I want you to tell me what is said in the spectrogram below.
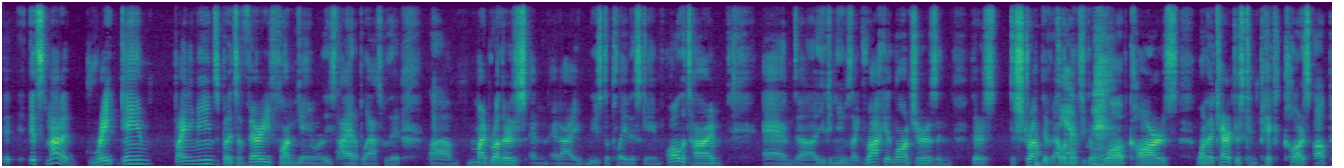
it, it's not a great game by any means, but it's a very fun game, or at least I had a blast with it. Um, my brothers and and I we used to play this game all the time, and uh, you can use like rocket launchers, and there's destructive elements. You can blow up cars. One of the characters can pick cars up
